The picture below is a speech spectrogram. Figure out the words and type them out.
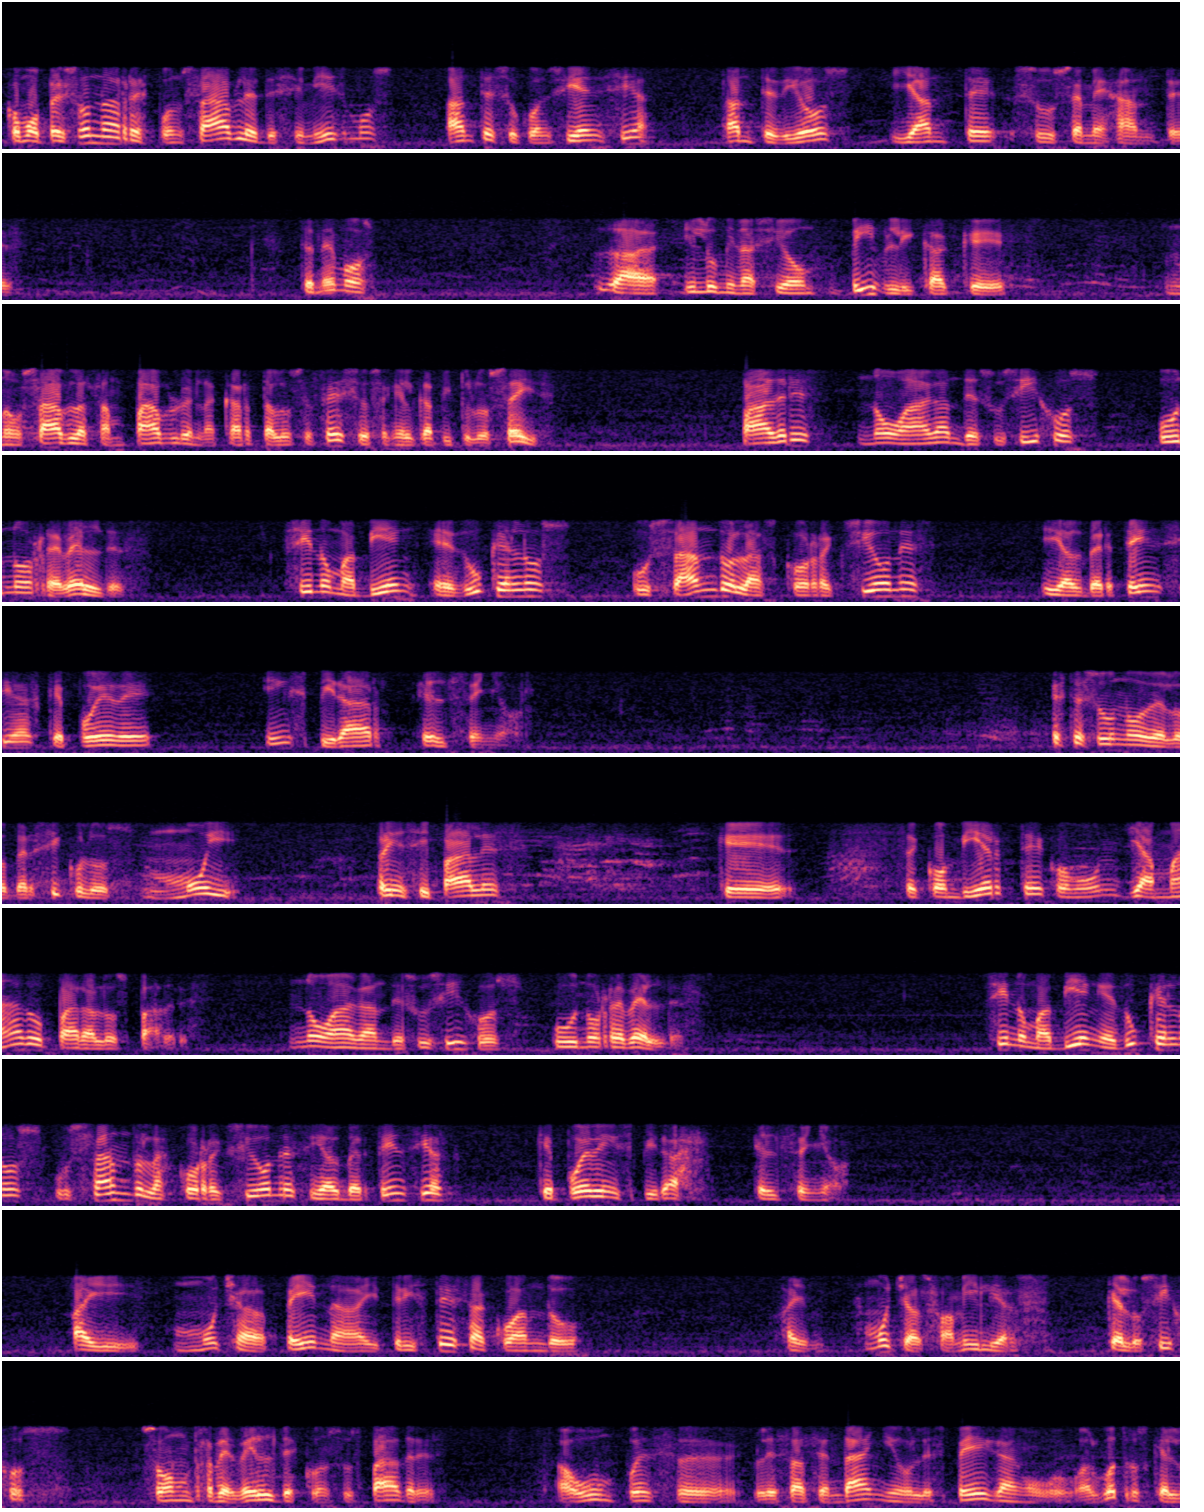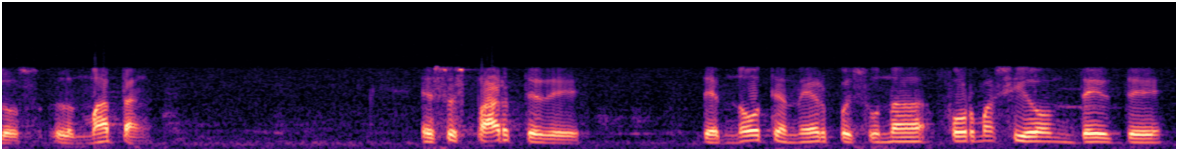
como personas responsables de sí mismos ante su conciencia, ante Dios y ante sus semejantes. Tenemos la iluminación bíblica que nos habla San Pablo en la carta a los Efesios en el capítulo 6. Padres, no hagan de sus hijos unos rebeldes, sino más bien edúquenlos usando las correcciones y advertencias que puede inspirar el Señor. Este es uno de los versículos muy principales que se convierte como un llamado para los padres. No hagan de sus hijos unos rebeldes, sino más bien edúquenlos usando las correcciones y advertencias que puede inspirar el Señor. Hay mucha pena y tristeza cuando hay muchas familias que los hijos son rebeldes con sus padres, aún pues eh, les hacen daño, les pegan o, algo otros que los, matan. Eso es parte de, de no tener pues una formación desde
